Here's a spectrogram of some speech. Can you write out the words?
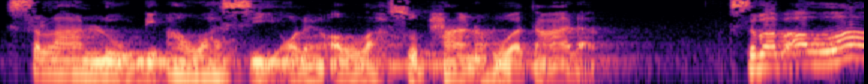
selalu diawasi oleh Allah Subhanahu wa taala. Sebab Allah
